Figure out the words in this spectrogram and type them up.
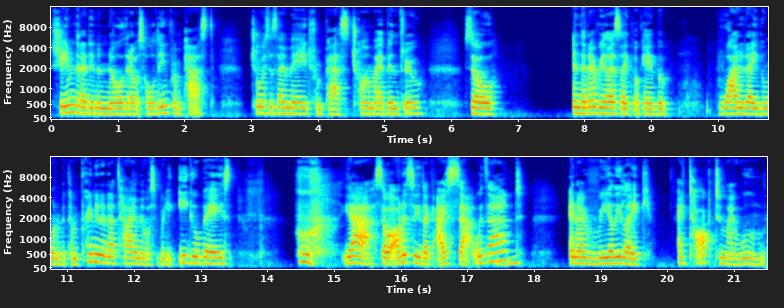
Shame that I didn't know that I was holding from past choices I made, from past trauma I've been through. So, and then I realized, like, okay, but why did I even want to become pregnant at that time? It was really ego based. Yeah. So, honestly, like, I sat with that mm-hmm. and I really, like, I talked to my womb.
